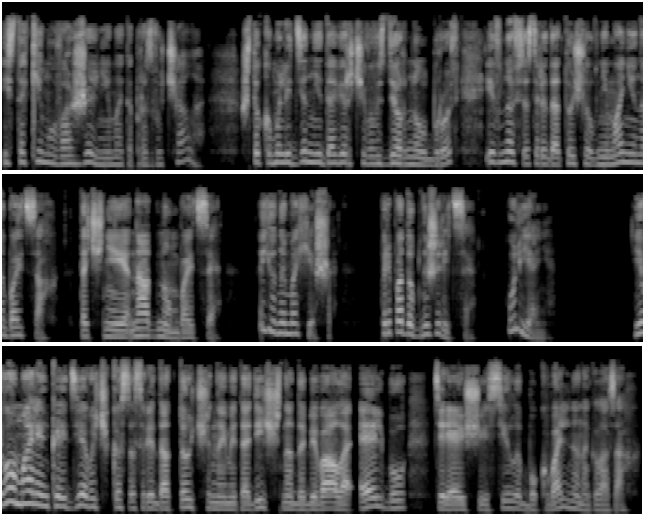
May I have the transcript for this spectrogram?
И с таким уважением это прозвучало, что Камаледин недоверчиво вздернул бровь и вновь сосредоточил внимание на бойцах, точнее, на одном бойце, юной Махеше, преподобной жрице, Ульяне. Его маленькая девочка сосредоточенно и методично добивала Эльбу, теряющую силы буквально на глазах.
